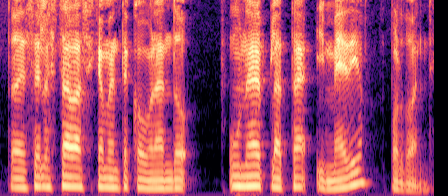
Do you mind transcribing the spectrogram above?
Entonces él está básicamente cobrando una de plata y medio por duende.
